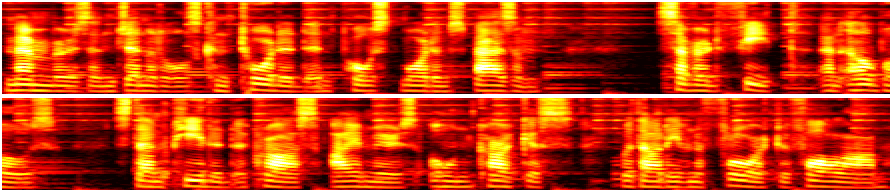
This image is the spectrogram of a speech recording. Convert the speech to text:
members and genitals contorted in post-mortem spasm, severed feet and elbows stampeded across Ymir's own carcass without even a floor to fall on.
